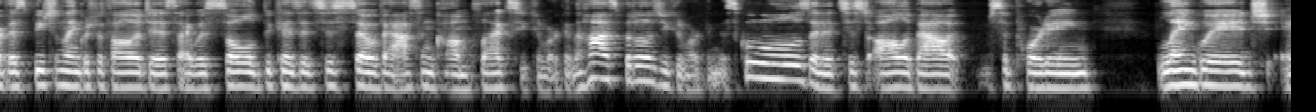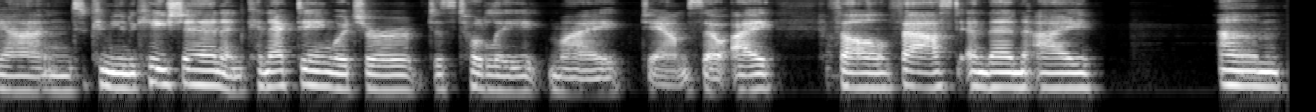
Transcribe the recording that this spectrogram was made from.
of a speech and language pathologist, I was sold because it's just so vast and complex. You can work in the hospitals, you can work in the schools, and it's just all about supporting language and communication and connecting, which are just totally my jam. So I fell fast. And then I, um,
